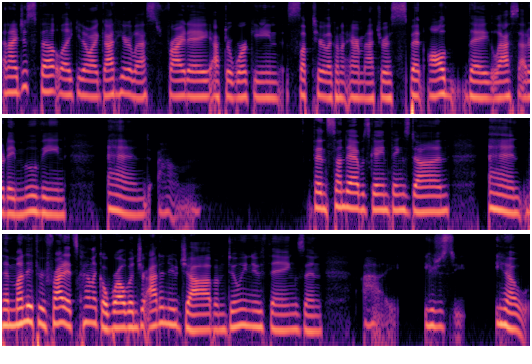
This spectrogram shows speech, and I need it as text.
And I just felt like, you know, I got here last Friday after working, slept here like on an air mattress, spent all day last Saturday moving and um then Sunday I was getting things done and then Monday through Friday it's kind of like a whirlwind. You're at a new job, I'm doing new things and I you're just you know,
